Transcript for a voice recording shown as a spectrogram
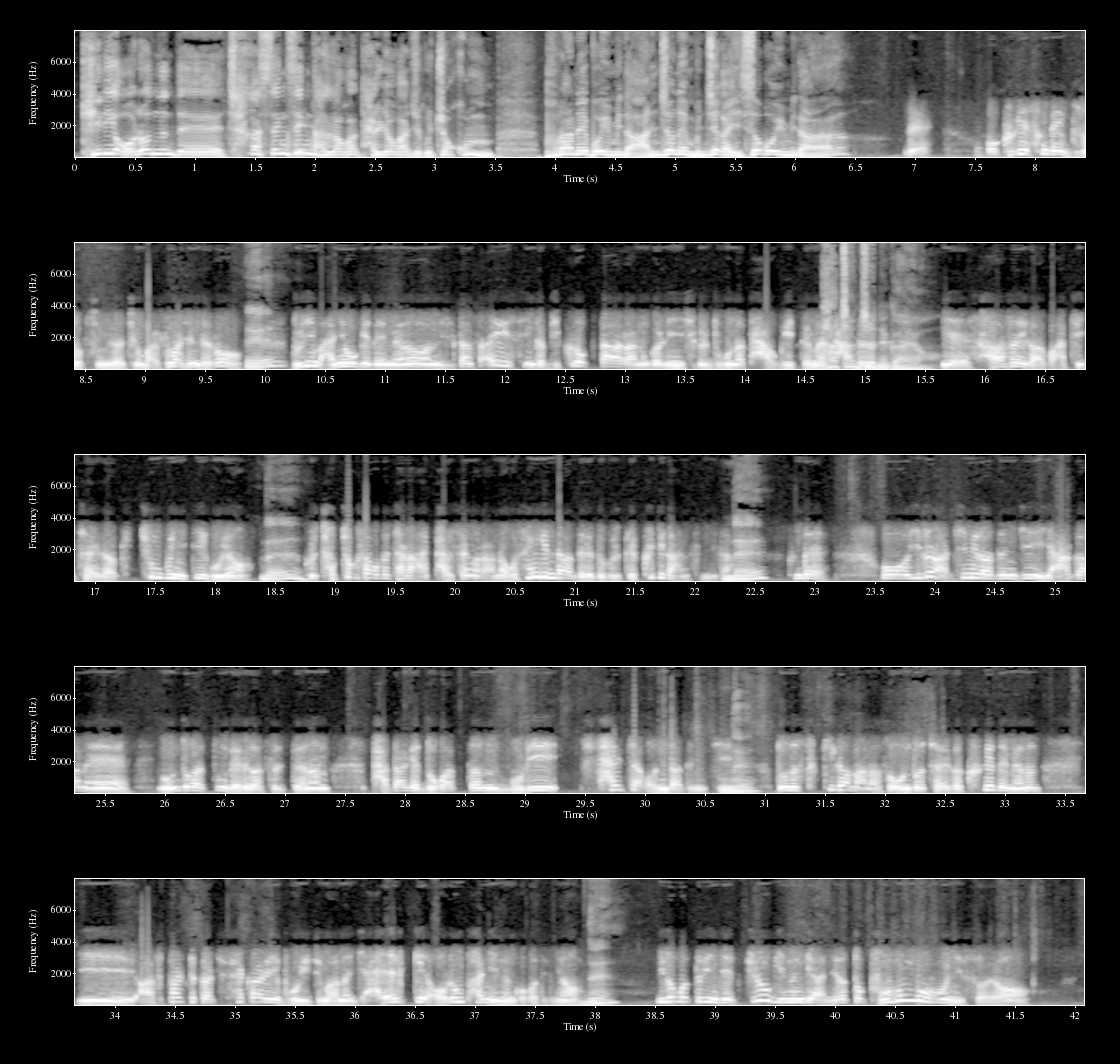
길이 얼었는데 차가 쌩쌩 네. 달려, 달려가지고 조금 불안해 보입니다. 안전에 문제가 있어 보입니다. 네. 어, 그게 상당히 무섭습니다. 지금 말씀하신 대로 예? 눈이 많이 오게 되면은 일단 쌓여 있으니까 미끄럽다라는 걸 인식을 누구나 다 하고 있기 때문에 다 천천히 가요. 예, 서서히 가고 앞뒤 차이가 충분히 뛰고요. 네. 그리고 접촉 사고도 잘 아- 발생을 안 하고 생긴다 하더라도 그렇게 크지가 않습니다. 네. 근데 어 이른 아침이라든지 야간에 온도가 뚝 내려갔을 때는 바닥에 녹았던 물이 살짝 언다든지 네. 또는 습기가 많아서 온도 차이가 크게 되면은 이 아스팔트 같이 색깔이 보이지만은 얇게 얼음판이 있는 거거든요. 네. 이런 것들이 이제 쭉 있는 게 아니라 또 부분 부분 있어요.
